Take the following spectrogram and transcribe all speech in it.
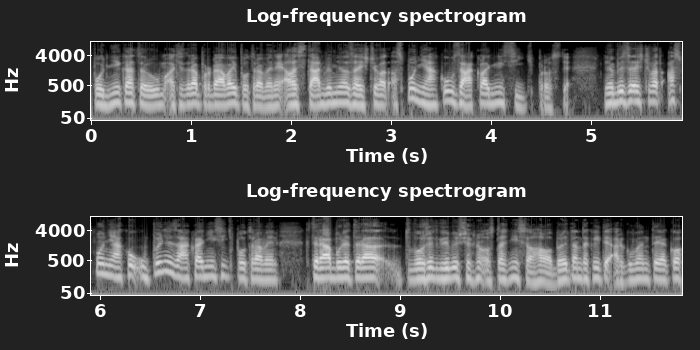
podnikatelům, ať teda prodávají potraviny, ale stát by měl zajišťovat aspoň nějakou základní síť prostě. Měl by zajišťovat aspoň nějakou úplně základní síť potravin, která bude teda tvořit, kdyby všechno ostatní selhalo. Byly tam takové ty argumenty jako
